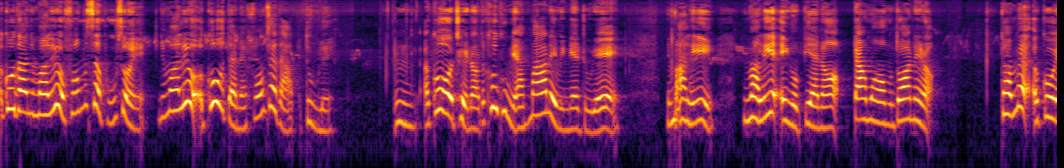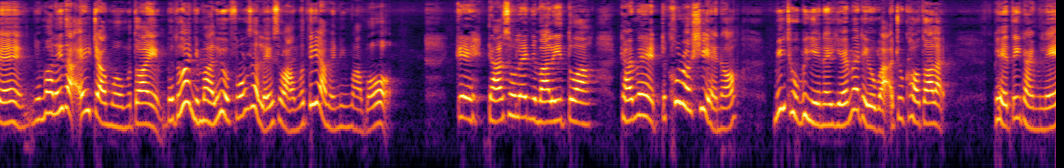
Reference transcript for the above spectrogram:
အကိုသာညီမလေးကိုဖုန်းမဆက်ဘူးဆိုရင်ညီမလေးကိုအကိုအတန်နဲ့ဖုန်းဆက်တာဘာတူလဲอืมအကိုအထင်တော့တစ်ခုခုများမှားနေပြီနဲ့တူတယ်ညီမလေးညီမလေးရဲ့အိမ်ကိုပြန်တော့တောင်ပေါ်မသွားနဲ့တော့ ဒါမဲ့အကိုရဲ့ညီမလေးကအဲ့ဒီတောင်ပေါ်မသွားရင်ဘယ်သူကညီမလေးကိုဖုန်းဆက်လဲဆိုအောင်မသိရမယ်နေမှာပေါ့ကဲဒါဆိုလဲညီမလေးသွားဒါမဲ့တခုတော့ရှိရနော်မိထူဘရင်နဲ့ရဲမက်တွေကိုပါအတူခေါ်သွားလိုက်ဘယ်သိနိုင်မလဲ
